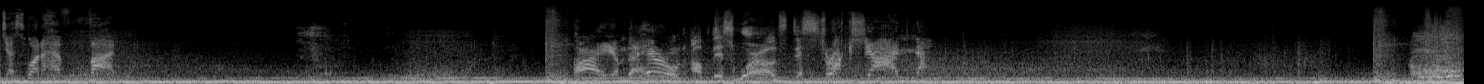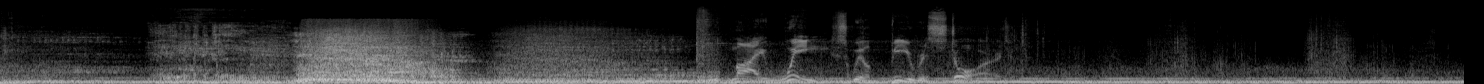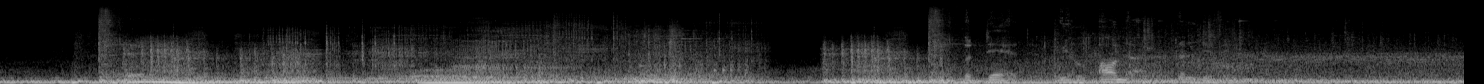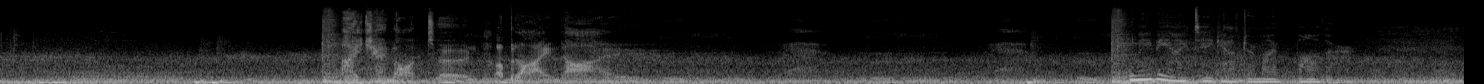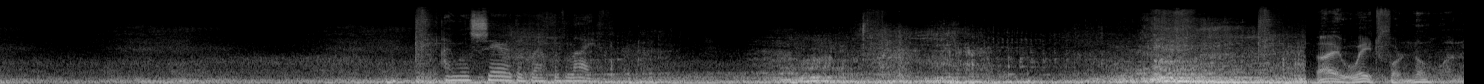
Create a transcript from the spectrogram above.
just want to have fun. I am the herald of this world's destruction! My wings will be restored. The dead will honor the living. I cannot turn a blind eye. Maybe I take after my father. I will share the breath of life. I wait for no one.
